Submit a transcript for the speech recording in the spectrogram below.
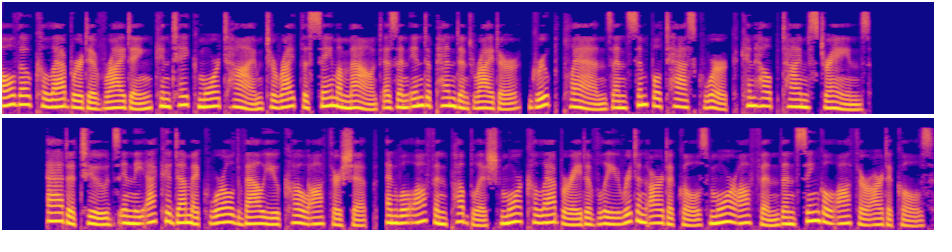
Although collaborative writing can take more time to write the same amount as an independent writer, group plans and simple task work can help time strains. Attitudes in the academic world value co-authorship, and will often publish more collaboratively written articles more often than single-author articles.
